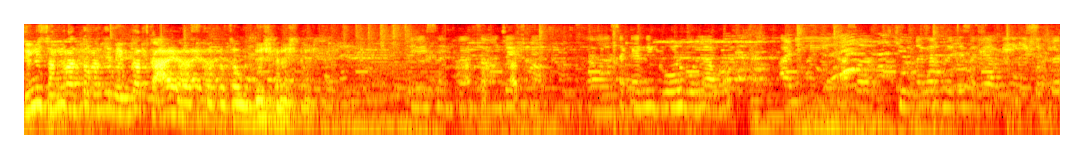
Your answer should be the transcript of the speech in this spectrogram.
तिळी संक्रांत म्हणजे नेमका काय असतं त्याचा उद्देश काय असतो? असं म्हणजे हां सगळ्यांनी गोड बोलावं. आणि असं शिवनगरमध्ये जे सगळे आम्ही एकत्र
